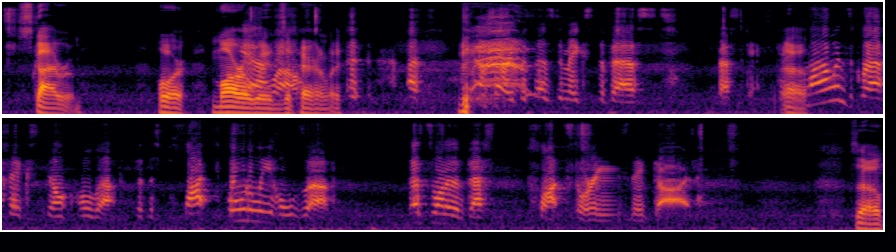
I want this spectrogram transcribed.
Skyrim or Morrowind, well. apparently. Uh, I, I'm sorry, Bethesda makes the best best games. Okay? Oh. Morrowind's graphics don't hold up, but this plot totally holds up. That's one of the best plot stories they've got. So,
